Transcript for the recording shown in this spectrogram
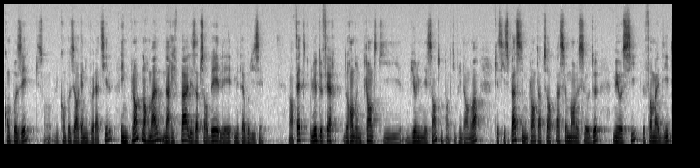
composés, qui sont les composés organiques volatiles. Et une plante normale n'arrive pas à les absorber et les métaboliser. En fait, au lieu de, faire, de rendre une plante qui bioluminescente, une plante qui brille dans le noir, qu'est-ce qui se passe? Une plante absorbe pas seulement le CO2, mais aussi le formaldéhyde,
